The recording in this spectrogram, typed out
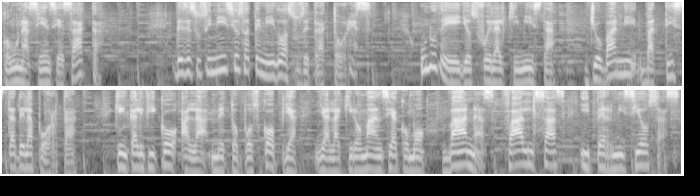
como una ciencia exacta. Desde sus inicios ha tenido a sus detractores. Uno de ellos fue el alquimista Giovanni Battista la Porta, quien calificó a la metoposcopia y a la quiromancia como vanas, falsas y perniciosas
